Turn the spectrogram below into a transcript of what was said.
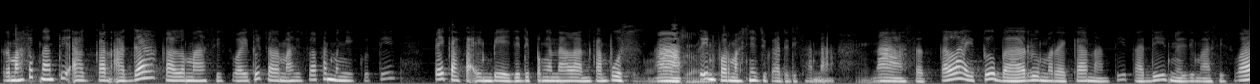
Termasuk nanti akan ada kalau mahasiswa itu calon mahasiswa akan mengikuti PKKMB, jadi pengenalan kampus. Nah, bisa. itu informasinya juga ada di sana. Nah, setelah itu baru mereka nanti tadi menjadi mahasiswa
